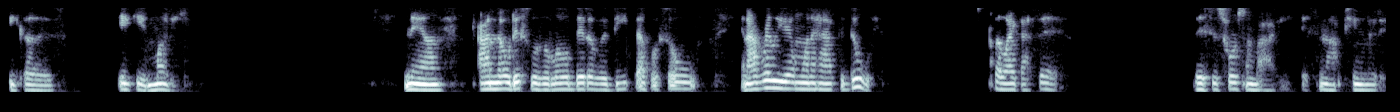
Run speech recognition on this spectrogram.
because it get muddy. Now, I know this was a little bit of a deep episode, and I really didn't want to have to do it. But like I said, this is for somebody. It's not punitive.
